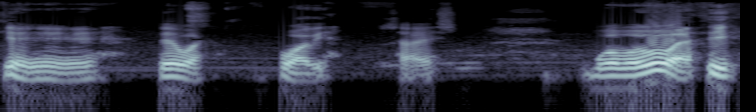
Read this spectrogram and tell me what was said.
Que, bueno, pues bien, ¿sabes? Vuelvo a decir,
